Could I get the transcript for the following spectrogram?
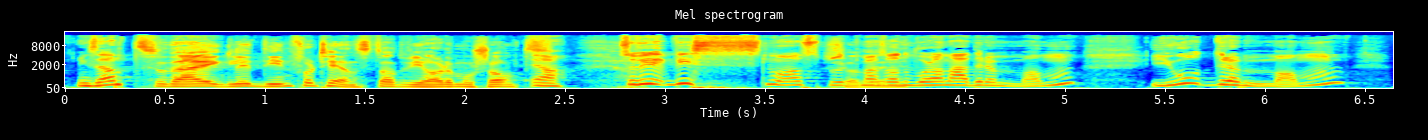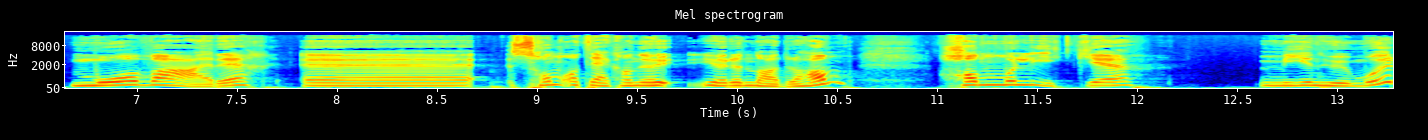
ikke sant? Så det er egentlig din fortjeneste at vi har det morsomt. Ja. Så vi- hvis noen har spurt meg sånn Hvordan er drømmemannen? Jo, drømmemannen må være eh, sånn at jeg kan gjøre, gjøre narr av han. Han må like min humor,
